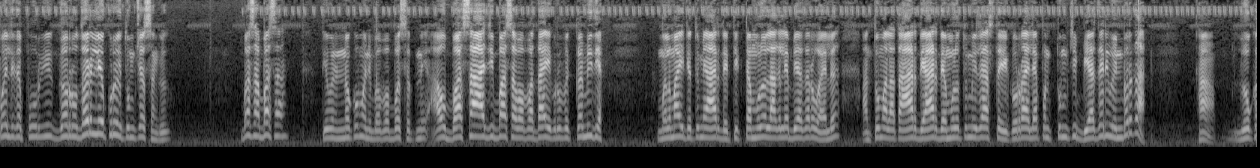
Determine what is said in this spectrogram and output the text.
पहिली तर पोरगी गरोदर लेकरू आहे तुमच्या संग. बसा बसा. ते म्हणे नको म्हणे बाबा बसत नाही. अहो बसा आजी बसा बाबा दहा एक रुपये कमी द्या. मला माहिती आहे तुम्ही अर्ध्या तिकटामुळं लागल्या बेजार व्हायला आणि तुम्हाला आता अर्ध्या अर्ध्यामुळं तुम्ही जास्त हे करू राहिल्या पण तुमची बेजारी होईन बरं का? हां लोक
